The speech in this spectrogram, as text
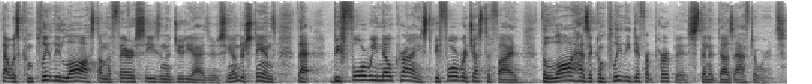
that was completely lost on the Pharisees and the Judaizers. He understands that before we know Christ, before we're justified, the law has a completely different purpose than it does afterwards.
